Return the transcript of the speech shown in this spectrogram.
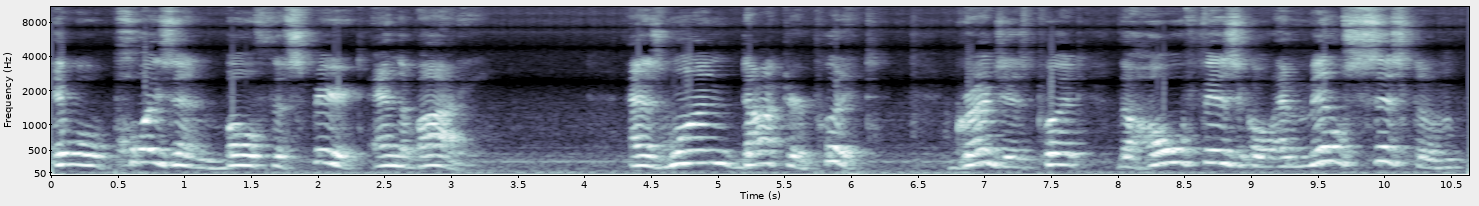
It will poison both the spirit and the body. As one doctor put it, grudges put the whole physical and mental system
